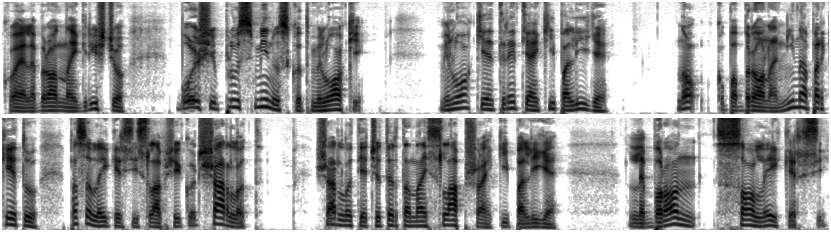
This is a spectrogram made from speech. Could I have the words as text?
ko je Lebron na igrišču, boljši plus minus kot Milwaukee. Milwaukee je tretja ekipa lige. No, ko pa Brona ni na parketu, pa so Lakersi slabši kot Charlotte. Charlotte je četrta najslabša ekipa lige. Lebron so Lakersi,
